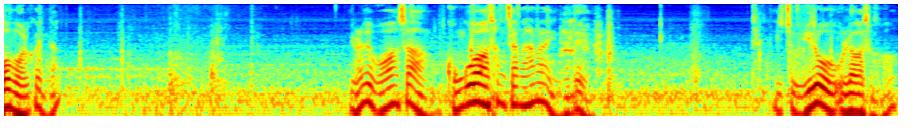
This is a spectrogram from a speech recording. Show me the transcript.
뭐 먹을 거 있나? 이런데 뭐 항상 공구왕 상자는 하나 있는데 이쪽 위로 올라가서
